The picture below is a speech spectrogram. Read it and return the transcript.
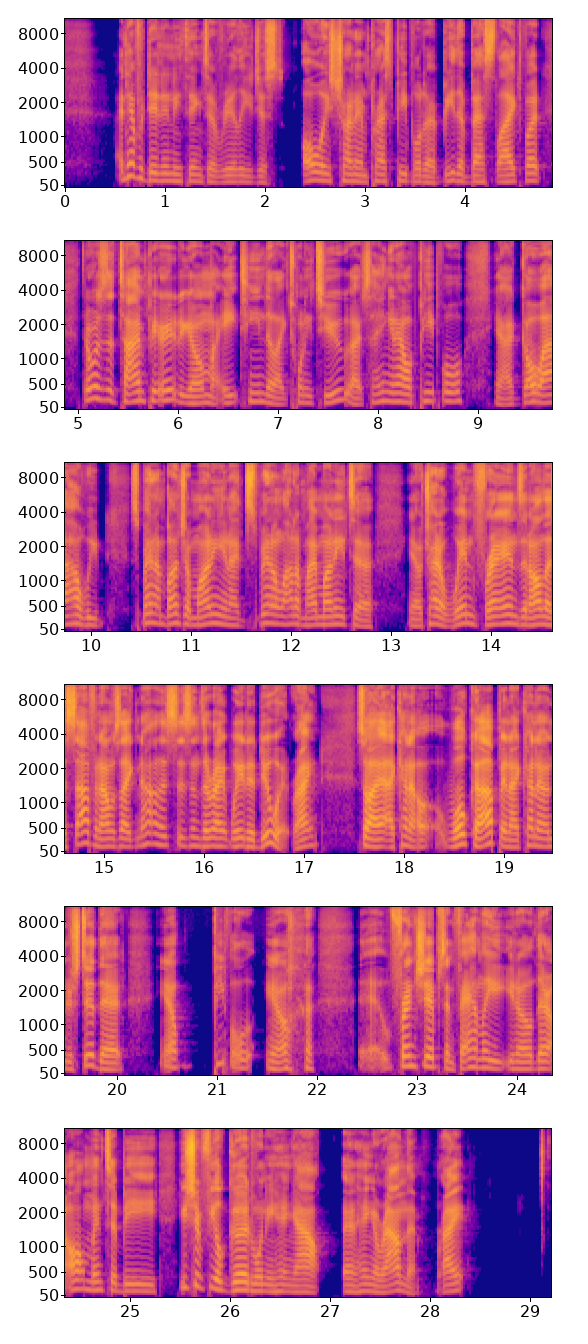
I never did anything to really just always trying to impress people to be the best liked. But there was a time period, you know, my 18 to like 22, I was hanging out with people. You know, I'd go out, we'd spend a bunch of money, and I'd spend a lot of my money to, you know, try to win friends and all that stuff. And I was like, no, this isn't the right way to do it, right? So I, I kind of woke up and I kind of understood that, you know, people, you know, friendships and family, you know, they're all meant to be, you should feel good when you hang out and hang around them, right?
